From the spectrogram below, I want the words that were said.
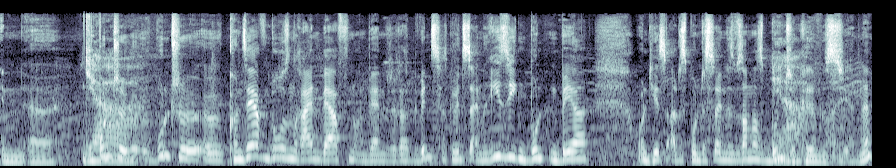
in äh, Ja. bunte, bunte äh, Konservendosen reinwerfen und wenn du das gewinnst, das gewinnst du einen riesigen bunten Bär. Und hier ist alles bunt. Das ist eine besonders bunte Ja, Kirmes hier. Ne?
